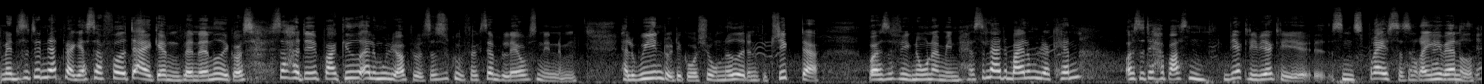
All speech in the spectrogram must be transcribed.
Men så det netværk, jeg så har fået derigennem blandt andet, ikke også, så har det bare givet alle mulige oplevelser. Så skulle vi for eksempel lave sådan en um, Halloween-dekoration nede i den butik der, hvor jeg så fik nogle af mine... Og så lærte jeg bare alle mulige at kende. Og så det har bare sådan virkelig, virkelig øh, sådan spredt sig sådan ringe i vandet. Ja.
